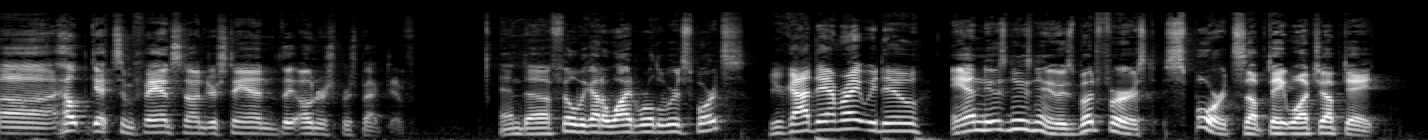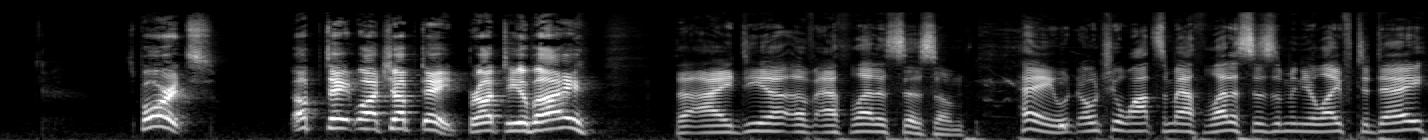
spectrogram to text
uh, help get some fans to understand the owner's perspective. And uh, Phil, we got a wide world of weird sports You're goddamn right we do. and news, news, news. But first, sports update. Watch update. Sports update, watch update, brought to you by. The idea of athleticism. Hey, don't you want some athleticism in your life today?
